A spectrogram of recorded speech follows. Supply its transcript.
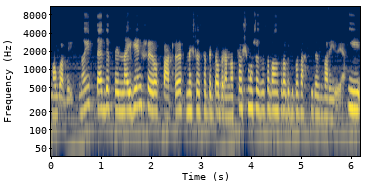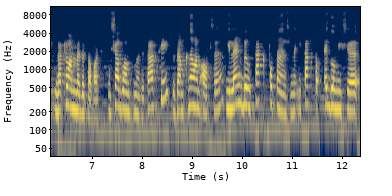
mogła wyjść. No i wtedy w tej największej rozpaczy myślę sobie, dobra, no coś muszę ze sobą zrobić, bo za chwilę zwariuję. I zaczęłam medytować. Usiadłam w medytacji, zamknęłam oczy i lęk był tak potężny i tak to ego mi się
